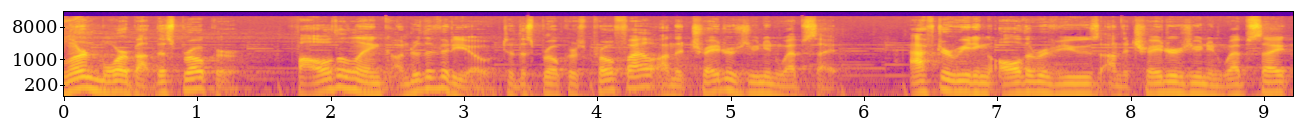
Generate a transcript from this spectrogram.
Learn more about this broker, follow the link under the video to this broker's profile on the Traders Union website. After reading all the reviews on the Traders Union website,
